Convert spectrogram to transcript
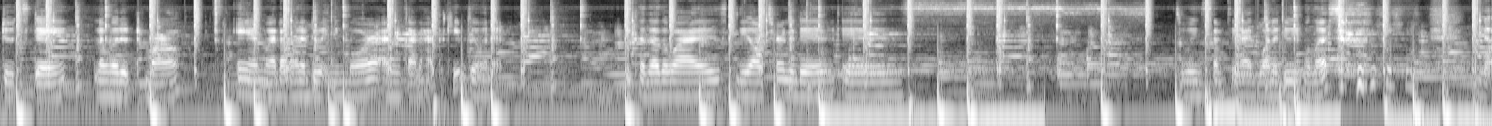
do it today and I'm gonna do it tomorrow. And when I don't want to do it anymore, I'm gonna have to keep doing it because otherwise, the alternative is doing something I'd want to do even less. no,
